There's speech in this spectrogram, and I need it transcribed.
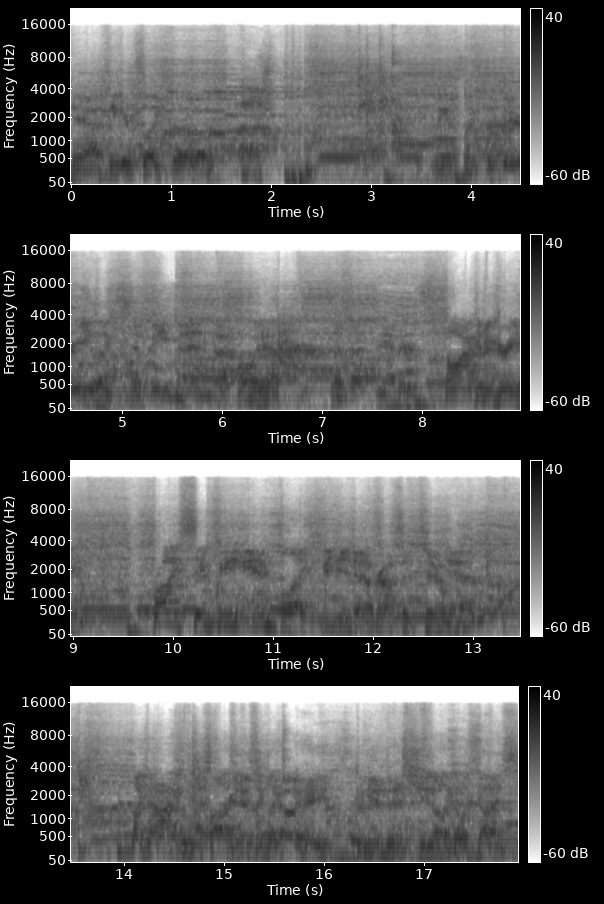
Yeah, I think it's like the. I think it's like the very like simpy men that Oh yeah. set that standard. Oh, I can agree. Probably simpy and like maybe a bit aggressive too. Yeah. Like the actual misogynistic, like, oh hey, come here, bitch, you know, like those guys.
